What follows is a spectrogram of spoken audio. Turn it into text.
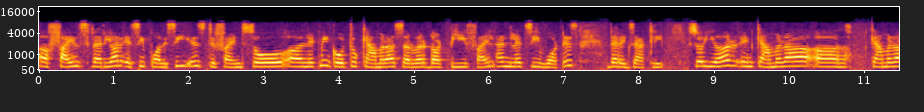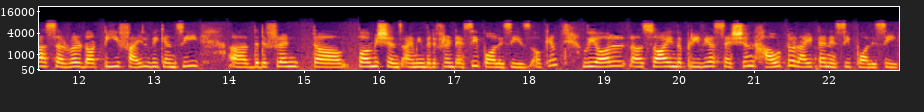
uh, files where your SE policy is defined. So uh, let me go to camera server.te file and let's see what is there exactly. So here in camera uh, camera server.te file we can see uh, the different uh, permissions I mean the different SE policies okay we all uh, saw in the previous session how to write an SE policy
